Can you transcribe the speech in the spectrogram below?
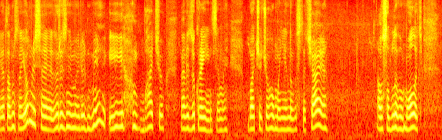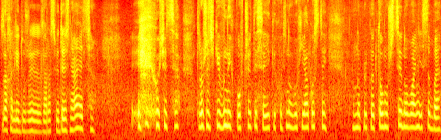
я там знайомлюся з різними людьми і бачу, навіть з українцями, бачу, чого мені не вистачає. А особливо молодь взагалі дуже зараз відрізняється. І хочеться трошечки в них повчитися якихось нових якостей, наприклад, тому ж цінуванні себе.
